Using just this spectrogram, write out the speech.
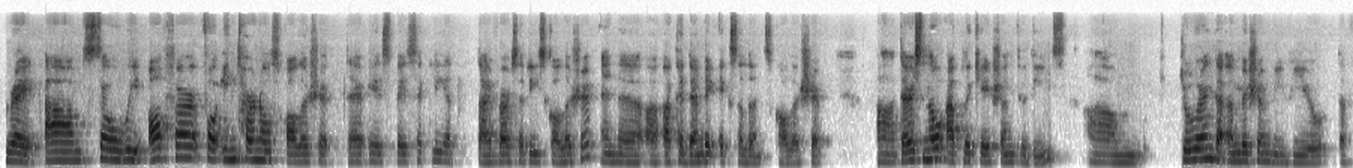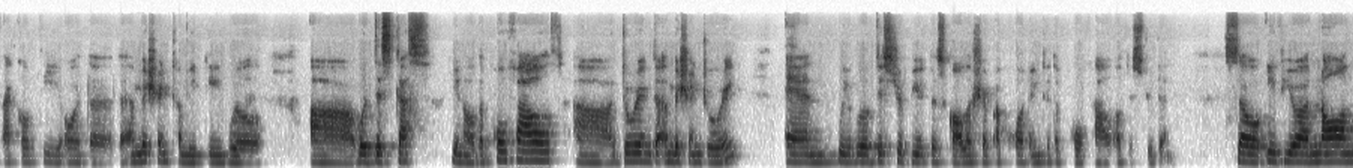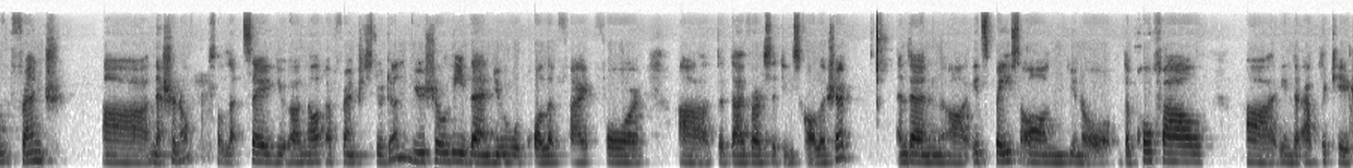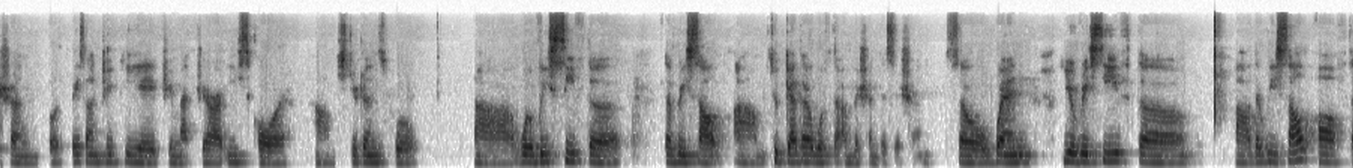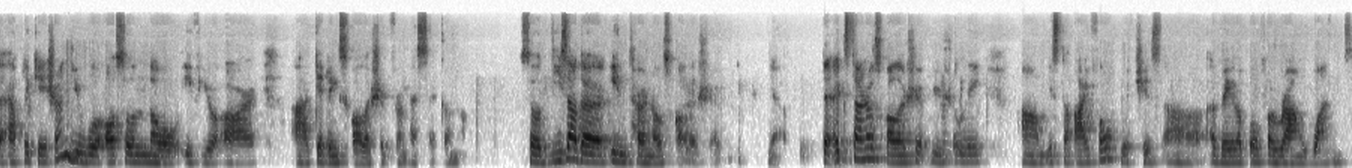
Right. Um, so we offer for internal scholarship, there is basically a diversity scholarship and a, a academic excellence scholarship. Uh, there's no application to these. Um, during the admission review, the faculty or the, the admission committee will uh, will discuss, you know, the profiles uh, during the admission jury, and we will distribute the scholarship according to the profile of the student. So if you are non-French uh, national. So let's say you are not a French student, usually then you will qualify for uh, the diversity scholarship. And then uh, it's based on, you know, the profile uh, in the application, based on GPA, GMAT, GRE score, um, students will, uh, will receive the, the result um, together with the admission decision. So when you receive the uh, the result of the application, you will also know if you are uh, getting scholarship from ESSEC or not. So these are the internal scholarship. Yeah, the external scholarship usually um, is the Eiffel, which is uh, available for round one.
